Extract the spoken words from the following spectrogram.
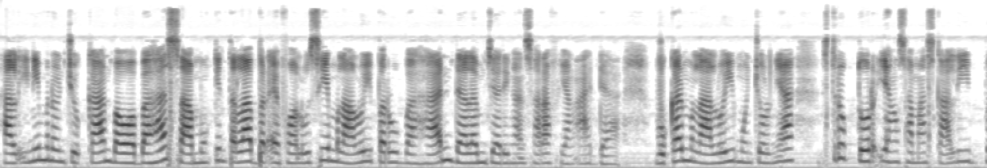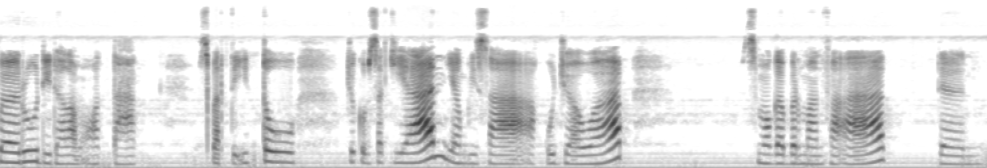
Hal ini menunjukkan bahwa bahasa mungkin telah berevolusi melalui perubahan dalam jaringan saraf yang ada, bukan melalui munculnya struktur yang sama sekali baru di dalam otak. Seperti itu. Cukup sekian yang bisa aku jawab. Semoga bermanfaat dan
